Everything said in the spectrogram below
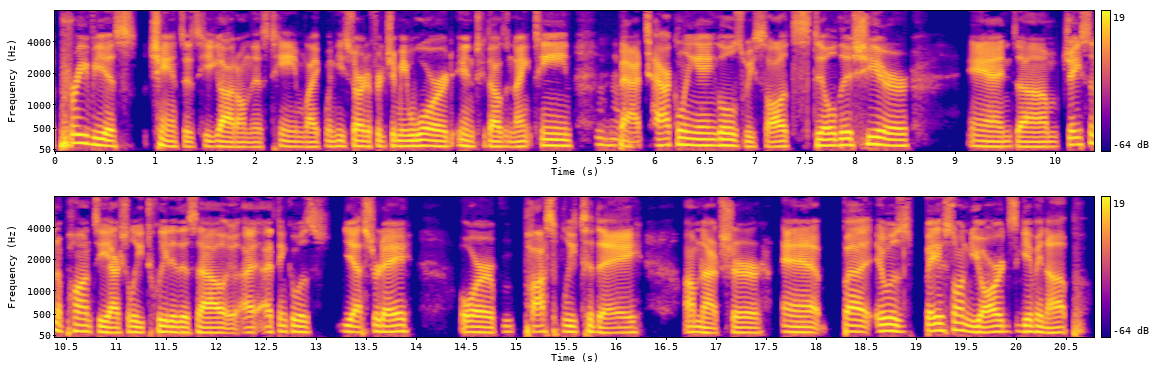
the previous chances he got on this team, like when he started for Jimmy Ward in 2019, mm-hmm. bad tackling angles. We saw it still this year. And um, Jason Aponte actually tweeted this out. I, I, think it was yesterday or possibly today. I'm not sure. And, but it was based on yards given up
